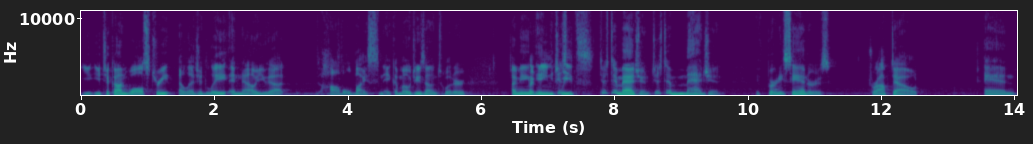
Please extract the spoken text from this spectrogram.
You, you took on Wall Street allegedly, and now you got hobbled by snake emojis on Twitter. I mean, By mean just, tweets? Just imagine, just imagine if Bernie Sanders dropped out and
